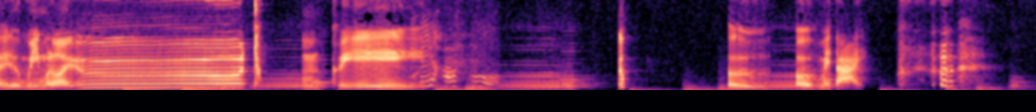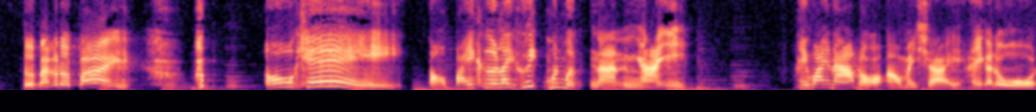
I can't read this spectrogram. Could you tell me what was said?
ยเดินวิ่งมาเลยอืดโอเคพี่คะถูกเออ เออ ไม่ตาย โดดไปกระโดดไปโอเค ต่อไปคืออะไรเฮ้ยมันเหมือนนั่นไง ให้ว่ายน้ำเหรออ้าวไม่ใช่ ให้กระโดด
